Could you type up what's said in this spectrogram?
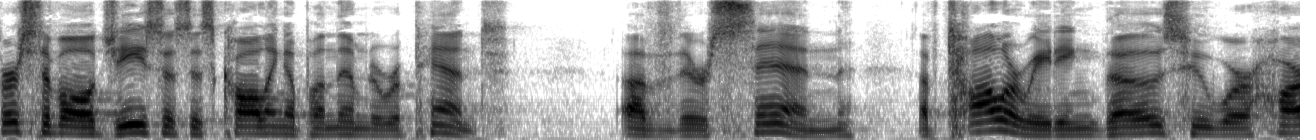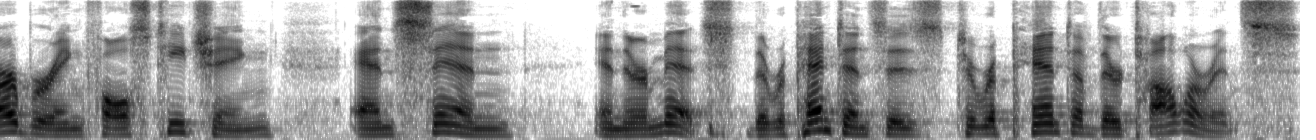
First of all, Jesus is calling upon them to repent of their sin of tolerating those who were harboring false teaching and sin in their midst. The repentance is to repent of their tolerance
